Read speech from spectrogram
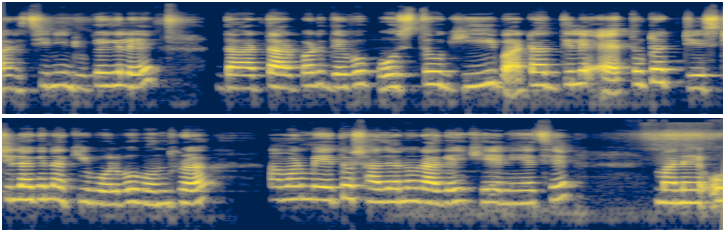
আর চিনি ঢুকে গেলে তার তারপর দেব পোস্ত, ঘি, বাটার দিলে এতটা টেস্টি লাগে না, কি বলব বন্ধুরা? আমার মেয়ে তো সাজানোর আগেই খেয়ে নিয়েছে। মানে ও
